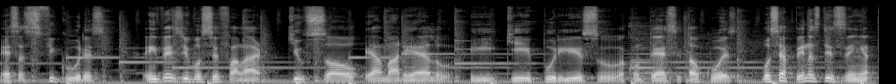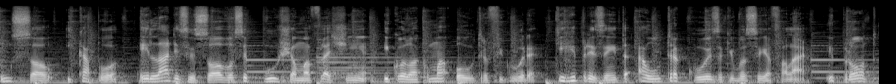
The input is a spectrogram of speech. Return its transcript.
essas figuras, em vez de você falar que o sol é amarelo e que por isso acontece tal coisa, você apenas desenha um sol e acabou. E lá desse sol você puxa uma flechinha e coloca uma outra figura que representa a outra coisa que você ia falar. E pronto,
